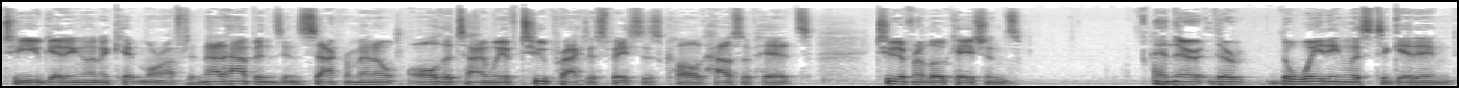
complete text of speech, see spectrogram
to you getting on a kit more often. That happens in Sacramento all the time. We have two practice spaces called House of Hits, two different locations. And they're, they're, the waiting list to get in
